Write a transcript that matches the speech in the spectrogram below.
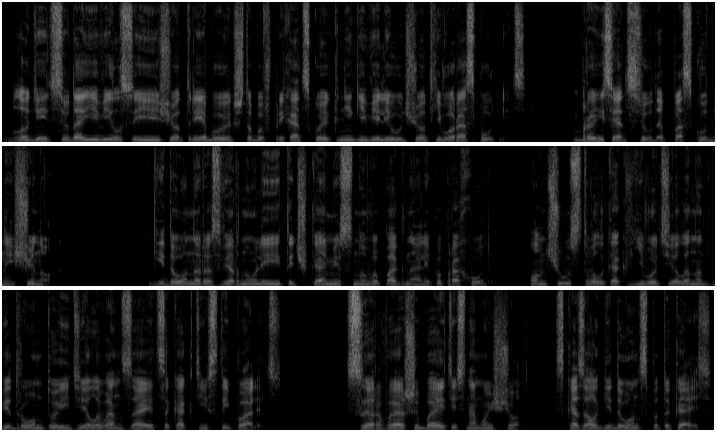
Блудить сюда явился и еще требует, чтобы в приходской книге вели учет его распутниц. Брысь отсюда, паскудный щенок. Гидона развернули и тычками снова погнали по проходу. Он чувствовал, как в его тело над бедром то и дело вонзается когтистый палец. «Сэр, вы ошибаетесь на мой счет», — сказал Гидеон, спотыкаясь.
